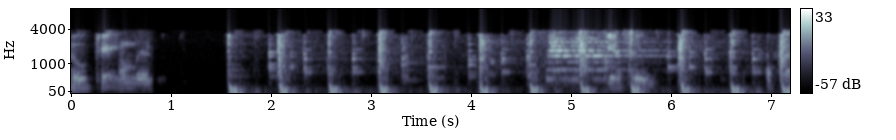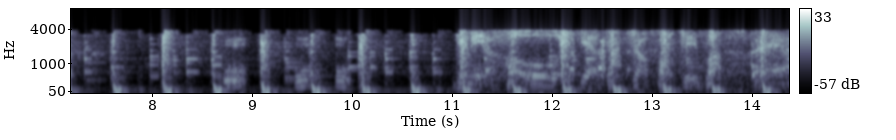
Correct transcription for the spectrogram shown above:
Okay. I'm ready. Guess who? Give me a hole if you got your funky butt there.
